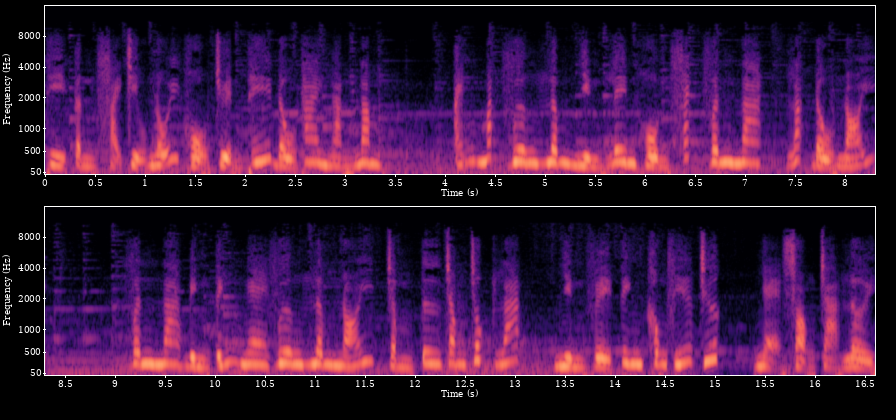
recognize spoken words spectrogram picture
thì cần phải chịu nỗi khổ chuyển thế đầu thai ngàn năm. Ánh mắt vương lâm nhìn lên hồn phách Vân Na, lắc đầu nói. Vân Na bình tĩnh nghe vương lâm nói trầm tư trong chốc lát, nhìn về tinh không phía trước, nhẹ giọng trả lời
